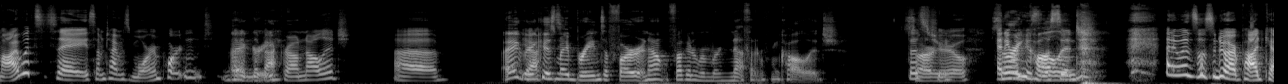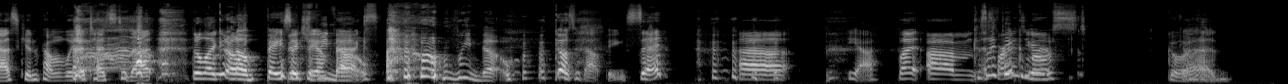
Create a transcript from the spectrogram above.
I would say, sometimes more important than the background knowledge. Uh, I agree Yeah. because my brain's a fart and I don't fucking remember nothing from college. that's Sorry. true. Sorry, Anyone who's college. listened, Anyone's listened to our podcast can probably attest to that. They're like, We oh, know basic bitch, damn we facts. know. we know. Goes without being said. Uh, yeah, but um, Because I far think as your- most. Go, Go ahead.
